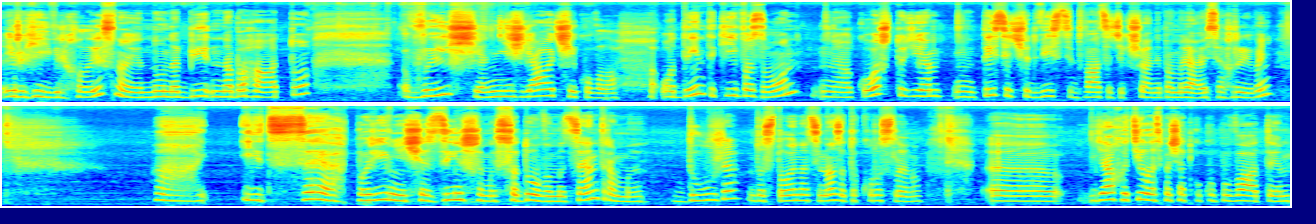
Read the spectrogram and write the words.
ірги вільхолисної ну, набагато вище, ніж я очікувала. Один такий вазон е, коштує 1220, якщо я не помиляюся, гривень. І це порівнюючи з іншими садовими центрами, дуже достойна ціна за таку рослину. Е, Я хотіла спочатку купувати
